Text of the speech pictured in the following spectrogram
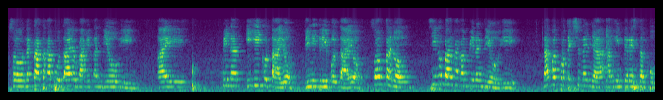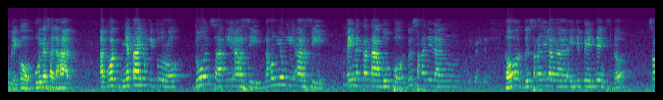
So, nagtataka po tayo bakit ang DOE ay pinat iikot tayo, dinidribble tayo. So, ang tanong, sino ba ang kakampi ng DOE? Dapat proteksyonan niya ang interes ng publiko, una sa lahat. At wag niya tayong ituro doon sa ERC, na kung yung ERC ay nagtatago po doon sa kanilang Oo, doon sa kanilang ah, independence, no? So,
